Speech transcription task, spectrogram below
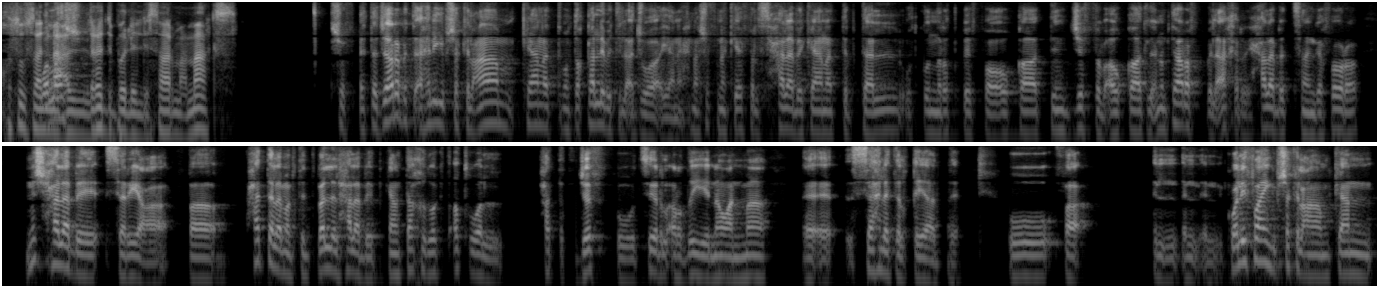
خصوصا مع الريد بول اللي صار مع ماكس شوف التجارب التأهيلية بشكل عام كانت متقلبة الأجواء. يعني إحنا شفنا كيف الحلبة كانت تبتل وتكون رطبة في أوقات تنجف بأوقات لأنه بتعرف بالآخر حلبة سنغافورة مش حلبة سريعة. فحتى لما بتتبل الحلبة كانت تاخذ وقت أطول حتى تجف وتصير الأرضية نوعا ما سهلة القيادة. ف الكواليفاينج بشكل عام كان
